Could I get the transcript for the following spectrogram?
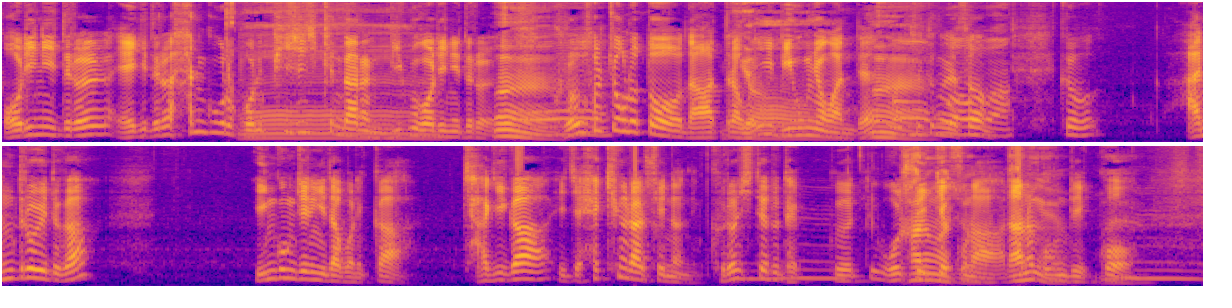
어린이들을 아기들을 한국으로 보내 오. 피신시킨다는 미국 어린이들을 네. 그런 설정으로 또 나왔더라고요. 이 미국 영화인데 네. 우와, 그래서 우와. 그 안드로이드가 인공지능이다 보니까 자기가 이제 해킹을 할 수 있는 그런 시대도 음. 올수 가능하죠. 있겠구나라는. 부분도 있고 음.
